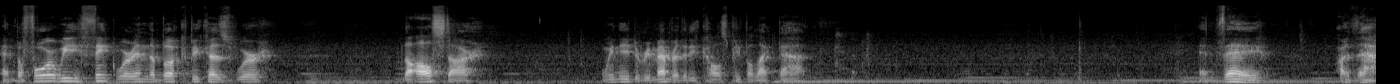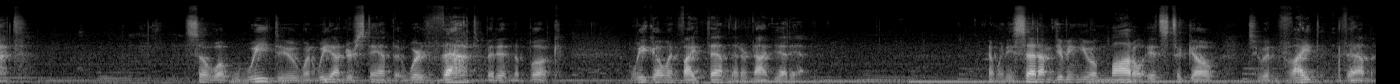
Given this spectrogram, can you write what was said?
And before we think we're in the book because we're the all star, we need to remember that He calls people like that. And they are that. So, what we do when we understand that we're that, but in the book, we go invite them that are not yet in. And when he said, I'm giving you a model, it's to go to invite them,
